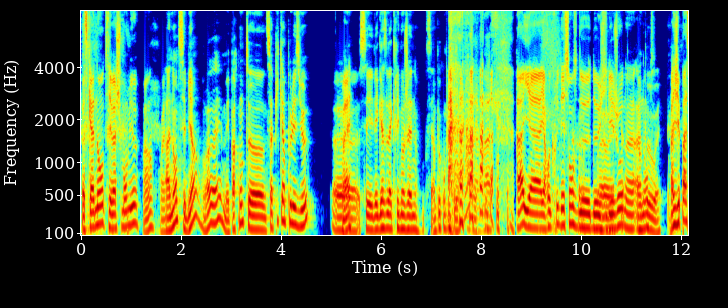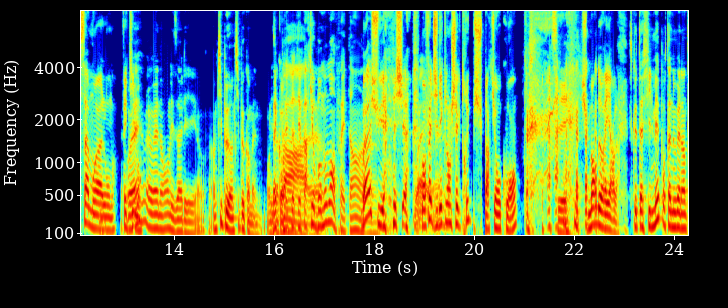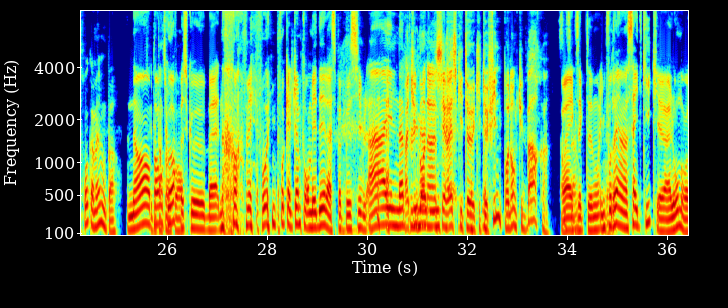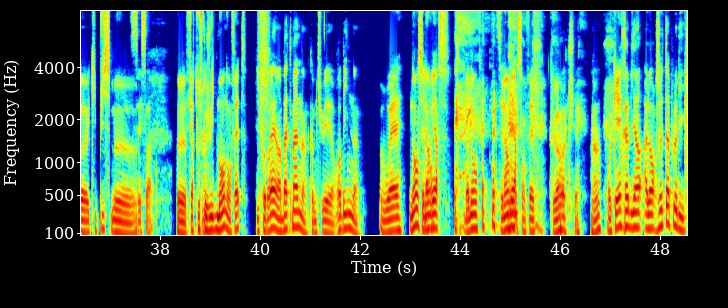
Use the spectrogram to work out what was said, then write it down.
Parce qu'à Nantes, c'est vachement mieux. Hein ouais. À Nantes, c'est bien, ouais, ouais. Mais par contre, euh, ça pique un peu les yeux. Euh, C'est les gaz lacrymogènes. C'est un peu compliqué. Ah. Ah, il y y a recrudescence de, de Ouais, gilets ouais, jaunes à, à un Nantes. peu, ouais. Ah, j'ai pas ça, moi, à Londres, effectivement. Ouais, ouais, ouais, non, on les a les, un petit peu, un petit peu quand même. On les a D'accord. Toi, T'es parti au bon euh, moment en fait. Hein. Ouais, je suis. je suis- ouais. En fait, j'ai déclenché le truc, puis je suis parti en courant. C'est- Je suis mort de rire là. Est-ce que t'as filmé pour ta nouvelle intro quand même ou pas? Non, pas en encore, parce que bah non, mais il faut, il me faut quelqu'un pour m'aider là, c'est pas possible. Ah, il n'a Ah, plus tu demandes à un. CRS qui te, qui te filme pendant que tu te barres. Quoi. Ouais, ça. exactement. Il me faudrait un sidekick euh, à Londres euh, qui puisse me ça. euh, faire tout ce que je lui demande en fait. Il faudrait un Batman, comme tu es Robin. Ouais. Non, c'est l'inverse. bah non, c'est l'inverse en fait. Tu vois Ok. Hein Ok. Très bien. Alors, je t'applaudis.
